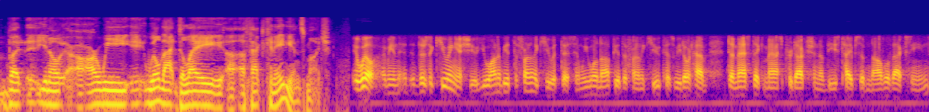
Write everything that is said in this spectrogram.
but you know, are we? Will that delay uh, affect Canadians much? It will. I mean, there's a queuing issue. You want to be at the front of the queue with this, and we will not be at the front of the queue because we don't have domestic mass production of these types of novel vaccines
